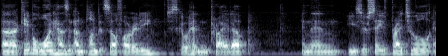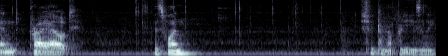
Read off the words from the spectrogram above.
uh, cable 1 hasn't unplugged itself already, just go ahead and pry it up. And then use your safe pry tool and pry out this one. Should come out pretty easily.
